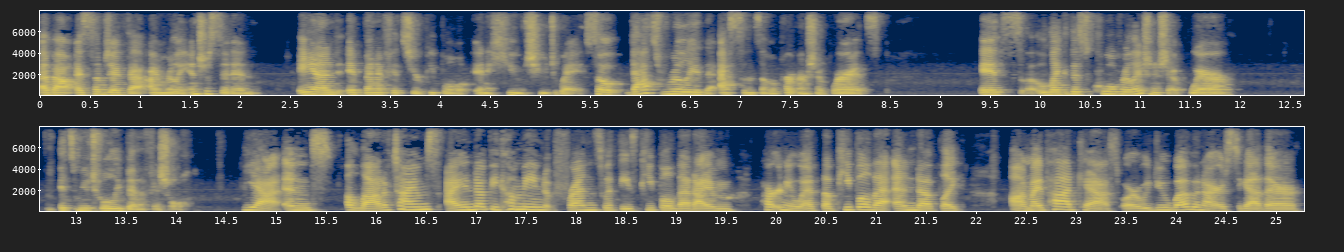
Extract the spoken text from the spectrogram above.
about a subject that I'm really interested in and it benefits your people in a huge huge way. So that's really the essence of a partnership where it's it's like this cool relationship where it's mutually beneficial. Yeah, and a lot of times I end up becoming friends with these people that I'm partnering with, the people that end up like on my podcast or we do webinars together.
